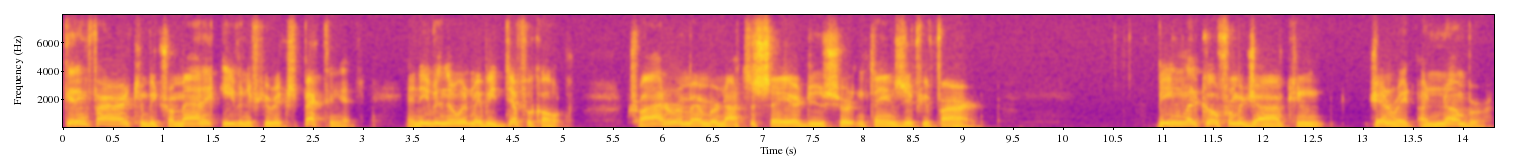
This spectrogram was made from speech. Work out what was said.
Getting fired can be traumatic even if you're expecting it, and even though it may be difficult, try to remember not to say or do certain things if you're fired. Being let go from a job can generate a number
